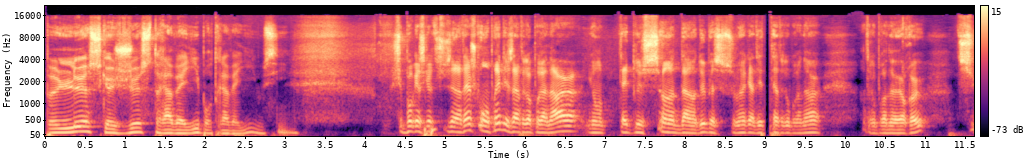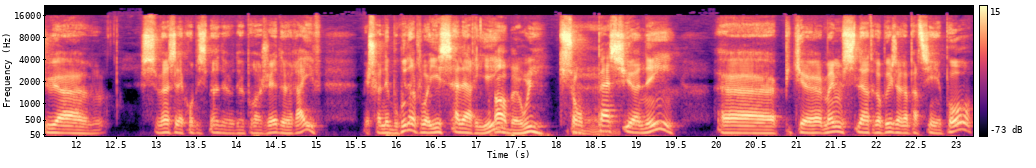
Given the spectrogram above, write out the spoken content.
plus que juste travailler pour travailler aussi. je sais pas qu'est-ce que tu entends. Je comprends que les entrepreneurs, ils ont peut-être plus ça en dedans d'eux, parce que souvent, quand tu es entrepreneur, entrepreneureux, tu, euh, souvent, c'est l'accomplissement d'un d'un projet, d'un rêve. Mais je connais beaucoup d'employés salariés Ah, ben oui. qui sont passionnés, euh, puis que même si l'entreprise ne leur appartient pas,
